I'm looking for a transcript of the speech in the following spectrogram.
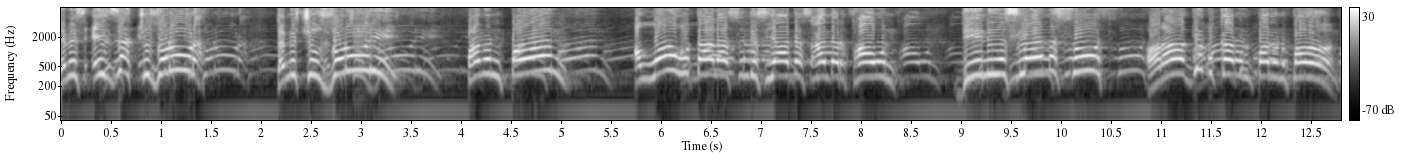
یمس عزت چھ ضرورت تمس ضروری پنن پان اللہ تعالیٰ سندس یادس اندر تھاون دین اسلام سوت راغب کرن پنن پان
